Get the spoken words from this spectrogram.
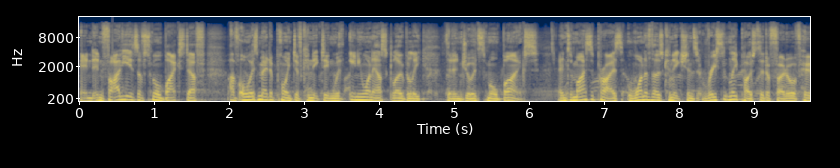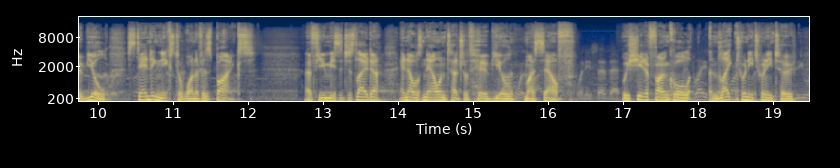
And in five years of small bike stuff, I've always made a point of connecting with anyone else globally that enjoyed small bikes. And to my surprise, one of those connections recently posted a photo of Herb Yule standing next to one of his bikes. A few messages later, and I was now in touch with Herb Yule myself. We shared a phone call in late 2022,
